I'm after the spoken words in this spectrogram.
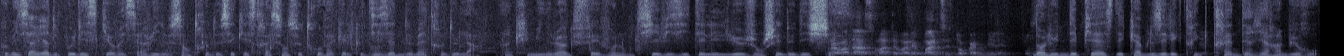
commissariat de police qui aurait servi de centre de séquestration se trouve à quelques dizaines de mètres de là. Un criminologue fait volontiers visiter les lieux jonchés de déchets. Dans l'une des pièces, des câbles électriques traînent derrière un bureau.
